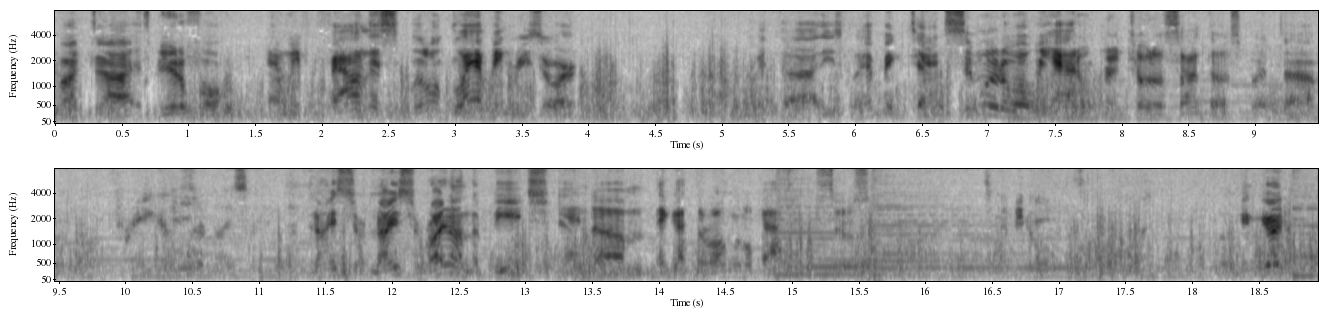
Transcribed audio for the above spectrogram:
but uh, it's beautiful. And we found this little glamping resort uh, these glamping tents, similar to what we had over in Todos Santos, but um, pretty cool. Nicer. nicer, nicer, right on the beach, and um, they got their own little bathrooms too, so it's gonna be cool. Looking good.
